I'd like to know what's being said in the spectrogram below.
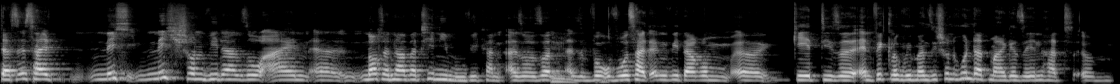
das ist halt nicht, nicht schon wieder so ein äh, Not Another Teeny Movie kann, also, so, Mhm. also wo, wo es halt irgendwie darum äh, geht, diese Entwicklung, wie man sie schon hundertmal gesehen hat, ähm,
